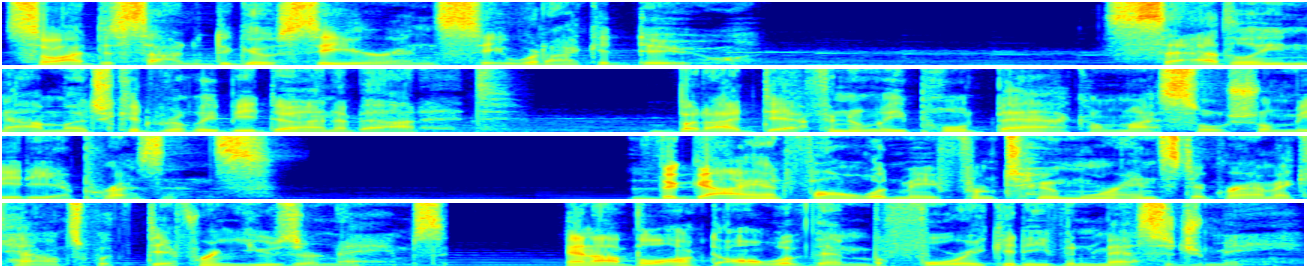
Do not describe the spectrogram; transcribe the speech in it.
So I decided to go see her and see what I could do. Sadly, not much could really be done about it, but I definitely pulled back on my social media presence. The guy had followed me from two more Instagram accounts with different usernames, and I blocked all of them before he could even message me.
